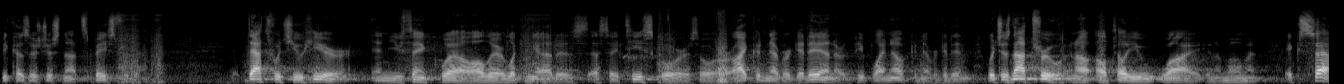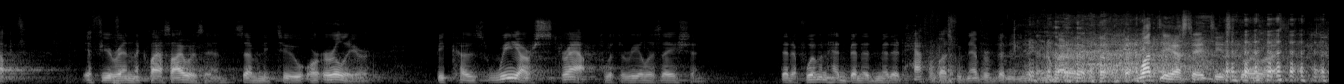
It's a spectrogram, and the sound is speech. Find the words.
because there's just not space for them. That's what you hear, and you think, well, all they're looking at is SAT scores, or I could never get in, or the people I know could never get in, which is not true, and I'll, I'll tell you why in a moment, except if you're in the class I was in, 72 or earlier, because we are strapped with the realization that if women had been admitted, half of us would never have been admitted, no matter what the SAT score was.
